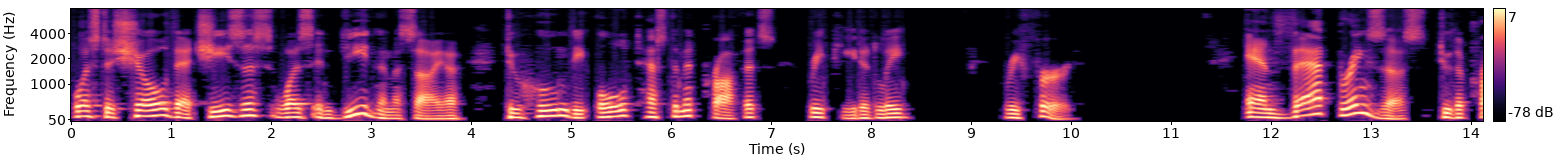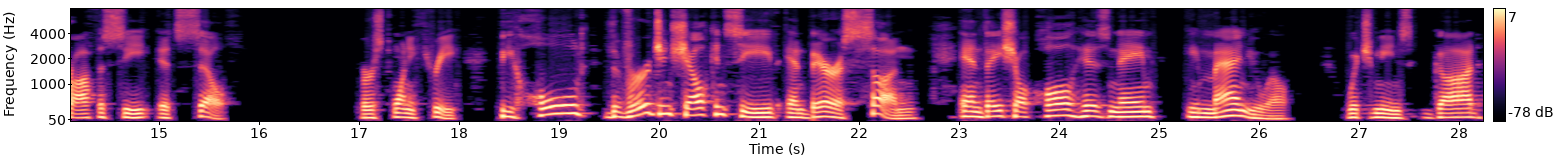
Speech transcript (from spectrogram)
was to show that Jesus was indeed the Messiah to whom the Old Testament prophets repeatedly referred. And that brings us to the prophecy itself. Verse 23 Behold, the virgin shall conceive and bear a son, and they shall call his name Emmanuel, which means God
